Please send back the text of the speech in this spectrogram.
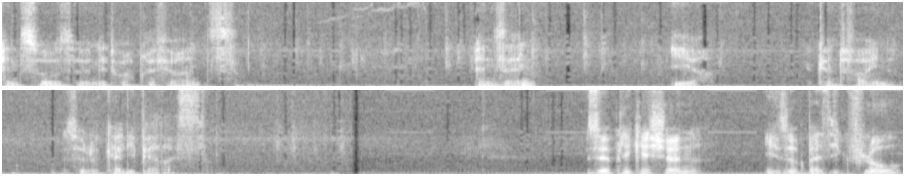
and so the network preference and then here you can find the local IP address. The application is a basic flow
